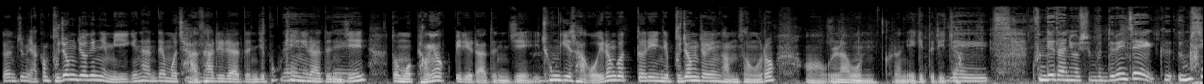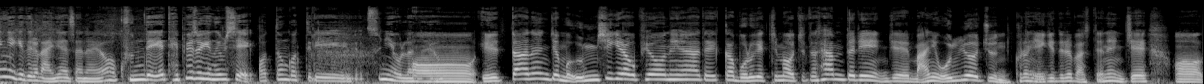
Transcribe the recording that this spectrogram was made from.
그러니까 좀 약간 부정적인 의미이긴 한데 뭐 자살이라든지 폭행이라든지 네. 네. 또뭐 병역 비리라든지 총기 사고 이런 것들이 이제 부정적인 감성으로 어 올라온 그런 얘기들이죠. 네. 군대 다녀오신 분들은 이제 그 음식 얘기들을 많이 하잖아요. 군대의 대표적인 음식 어떤 것들이 순위에 올랐나요? 어, 일단은 이제 뭐 음식이라고 표현 해야 될까 모르겠지만 어쨌든 사람들이 이제 많이 올려준 그런 네. 얘기들을 봤을 때는 이제 어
